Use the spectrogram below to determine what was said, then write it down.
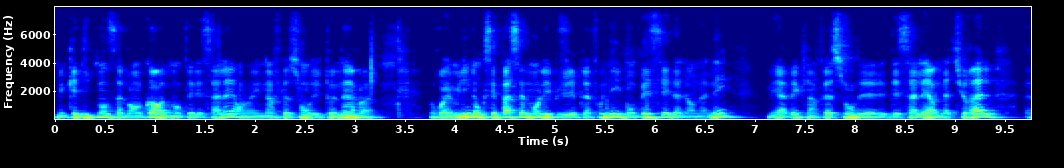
mécaniquement, ça va encore augmenter les salaires. On a une inflation du tonnerre au Royaume-Uni, donc c'est pas seulement les budgets plafonnés, ils vont baisser d'année en année, mais avec l'inflation des, salaires naturels, euh,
